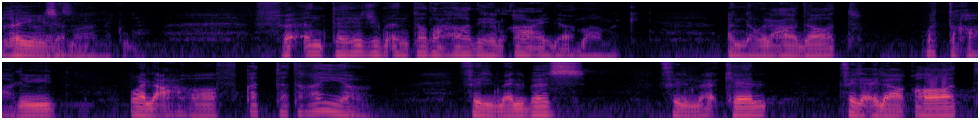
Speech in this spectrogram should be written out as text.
غير زمانكم. فأنت يجب أن تضع هذه القاعدة أمامك أنه العادات والتقاليد والأعراف قد تتغير في الملبس في المأكل في العلاقات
